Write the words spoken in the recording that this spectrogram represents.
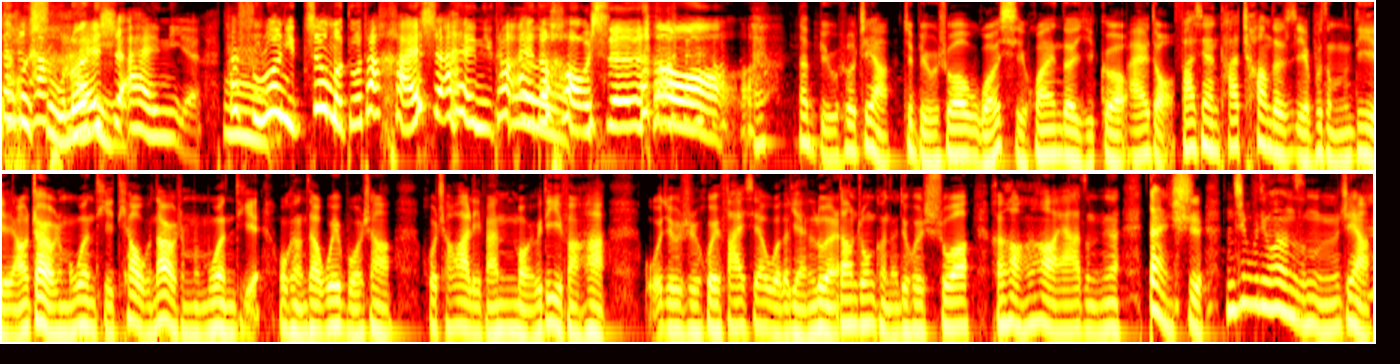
他会是数落你。还是爱你。他数嗯落你这么多，他还是爱你，他爱的嗯好深啊。哦，那比如说这样，就比如说我喜欢的一个 idol，发现他唱的也不怎么地，然后这儿有什么问题，跳舞那儿有什么问题，我可能在微博上或超话里，反正某一个地方哈，我就是会发一些我的言论，当中可能就会说很好很好呀，怎么样？但是你这个地方怎么怎么这样？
